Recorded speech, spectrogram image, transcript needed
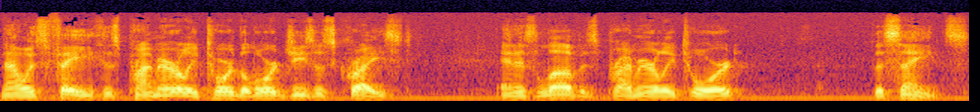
Now, his faith is primarily toward the Lord Jesus Christ, and his love is primarily toward the saints.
